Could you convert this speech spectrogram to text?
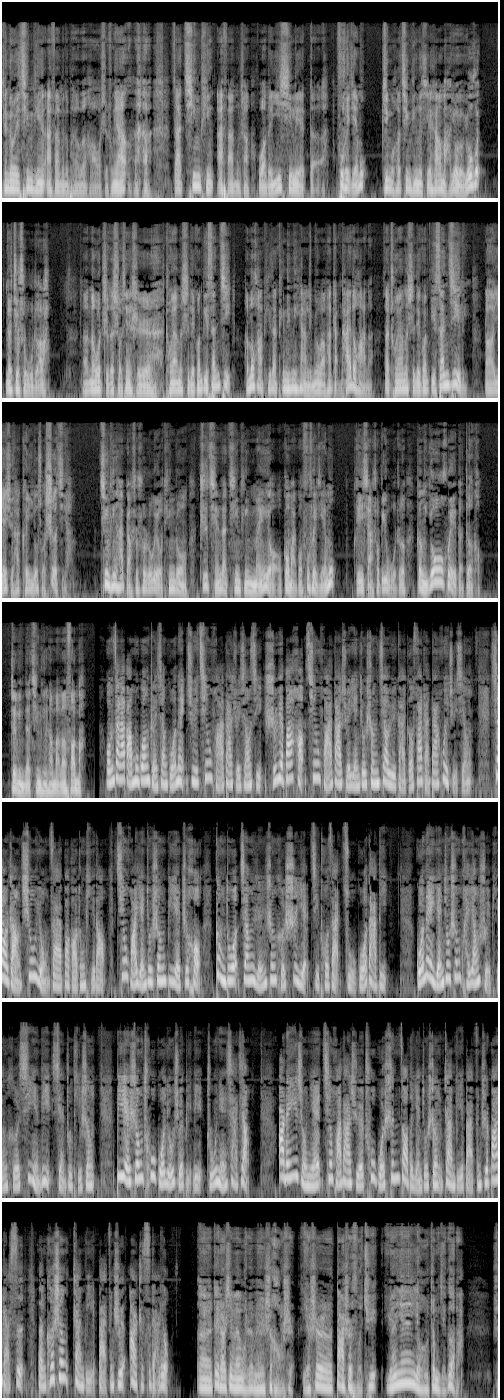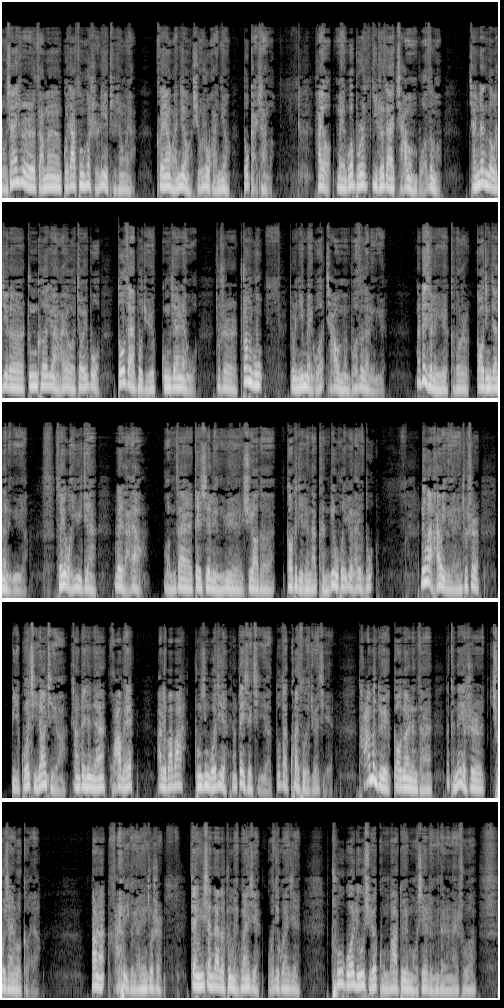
向各位蜻蜓 FM 的朋友问好，我是重阳。在蜻蜓 FM 上，我的一系列的付费节目，经过和蜻蜓的协商吧，又有优惠，那就是五折了。呃，那我指的首先是重阳的世界观第三季，很多话题在天天天下里没有办法展开的话呢，在重阳的世界观第三季里，呃，也许还可以有所设计啊。蜻蜓还表示说，如果有听众之前在蜻蜓没有购买过付费节目，可以享受比五折更优惠的折扣。这个你在蜻蜓上慢慢翻吧。我们再来把目光转向国内。据清华大学消息，十月八号，清华大学研究生教育改革发展大会举行。校长邱勇在报告中提到，清华研究生毕业之后，更多将人生和事业寄托在祖国大地。国内研究生培养水平和吸引力显著提升，毕业生出国留学比例逐年下降。二零一九年，清华大学出国深造的研究生占比百分之八点四，本科生占比百分之二十四点六。呃，这条新闻我认为是好事，也是大势所趋。原因有这么几个吧。首先是咱们国家综合实力提升了呀，科研环境、学术环境都改善了。还有，美国不是一直在卡我们脖子吗？前阵子我记得中科院还有教育部都在布局攻坚任务，就是专攻。就是你美国卡我们脖子的领域，那这些领域可都是高精尖的领域啊，所以我预见未来啊，我们在这些领域需要的高科技人才肯定会越来越多。另外还有一个原因就是，比国企央企啊，像这些年华为、阿里巴巴、中芯国际，像这些企业都在快速的崛起，他们对高端人才那肯定也是求贤若渴呀。当然还有一个原因就是。鉴于现在的中美关系、国际关系，出国留学恐怕对某些领域的人来说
